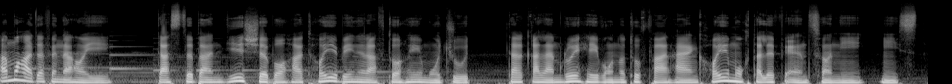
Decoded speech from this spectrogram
اما هدف نهایی دستبندی شباهت های بین رفتارهای موجود در قلمرو حیوانات و فرهنگ های مختلف انسانی نیست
